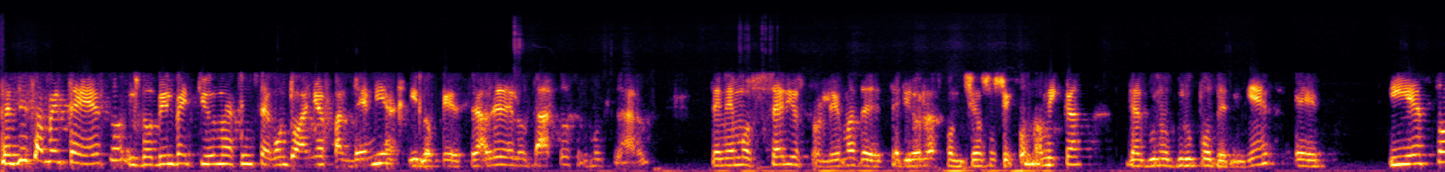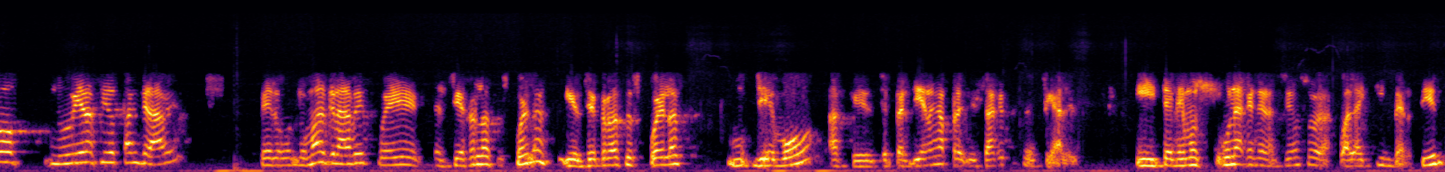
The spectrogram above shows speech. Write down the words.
Precisamente eso, el 2021 es un segundo año de pandemia y lo que sale de los datos es muy claro tenemos serios problemas de deterioro de las condiciones socioeconómicas de algunos grupos de niñez. Eh, y esto no hubiera sido tan grave, pero lo más grave fue el cierre de las escuelas y el cierre de las escuelas llevó a que se perdieran aprendizajes esenciales y tenemos una generación sobre la cual hay que invertir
